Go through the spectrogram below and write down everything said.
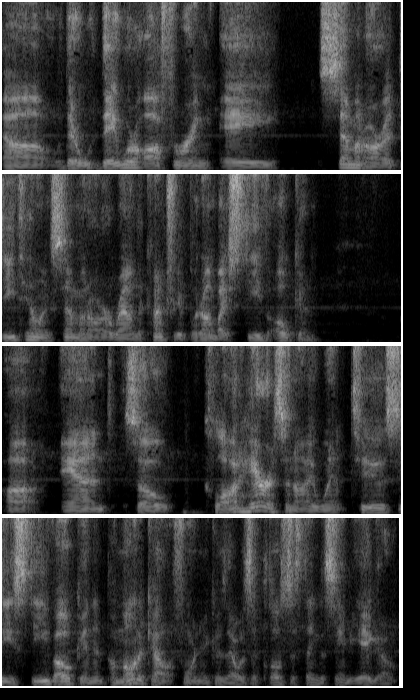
uh, they were offering a seminar, a detailing seminar around the country put on by Steve Oken. Uh, and so Claude Harris and I went to see Steve Oken in Pomona, California, because that was the closest thing to San Diego.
